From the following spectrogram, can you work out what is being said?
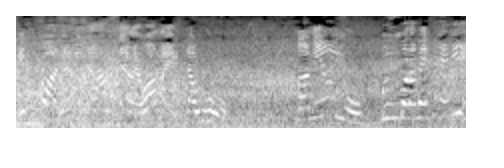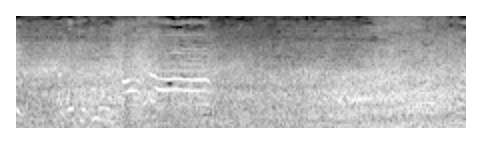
คิดก่อนนะพี่จ้าแต่หมาย ว่าไหมเราถูกตอนนี้เราอยู่บึงบรเพชรใช่ไหมพี่อาจจะถูกถูกต้องครับเออไหน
